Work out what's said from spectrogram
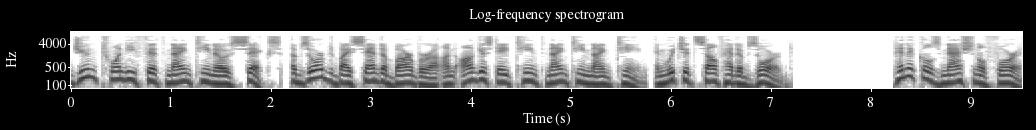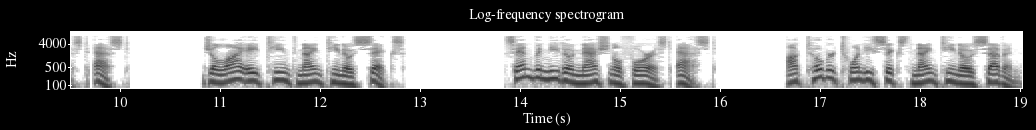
June 25, 1906, absorbed by Santa Barbara on August 18, 1919, and which itself had absorbed Pinnacles National Forest Est. July 18, 1906 San Benito National Forest Est. October 26, 1907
